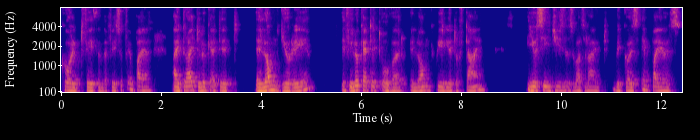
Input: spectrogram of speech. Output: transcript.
called Faith in the Face of Empire, I try to look at it a longue durée. If you look at it over a long period of time, you see Jesus was right because empires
